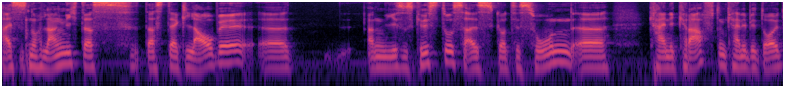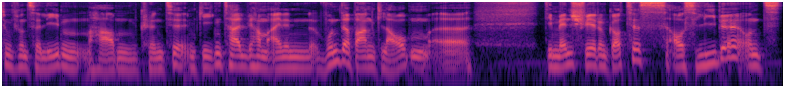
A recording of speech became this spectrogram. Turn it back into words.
heißt es noch lange nicht, dass, dass der Glaube äh, an Jesus Christus als Gottes Sohn äh, keine Kraft und keine Bedeutung für unser Leben haben könnte. Im Gegenteil, wir haben einen wunderbaren Glauben, äh, die Menschwerdung Gottes aus Liebe und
